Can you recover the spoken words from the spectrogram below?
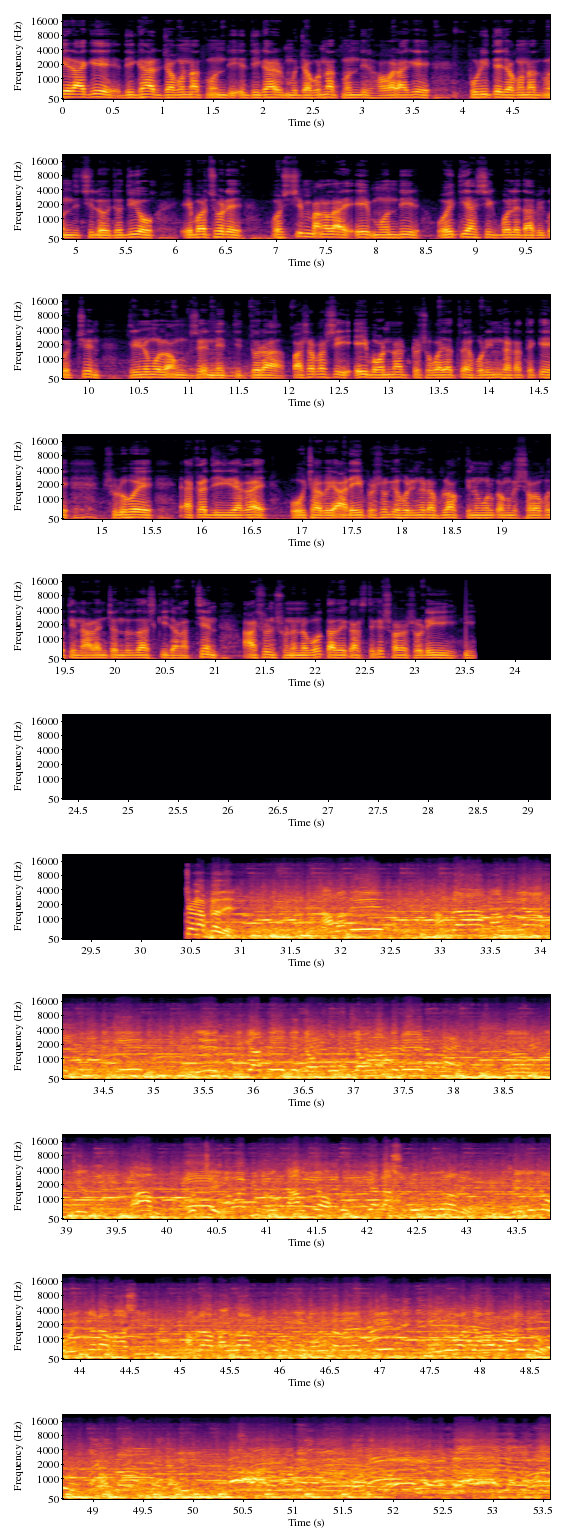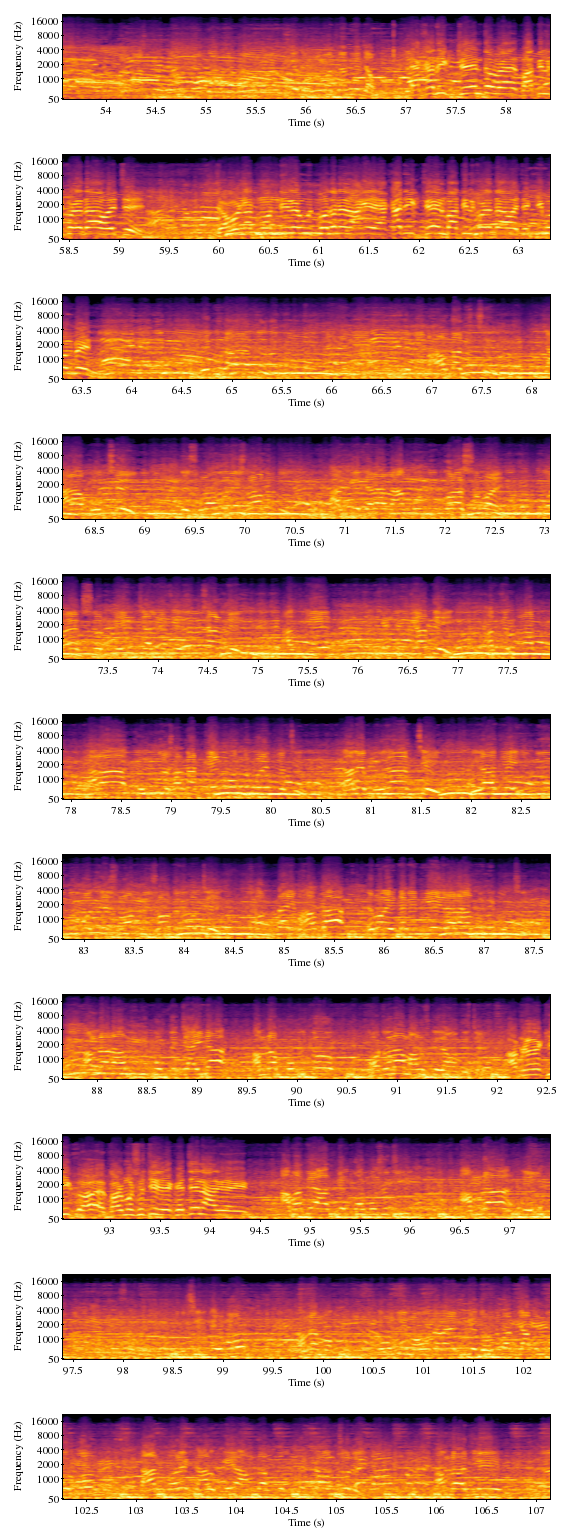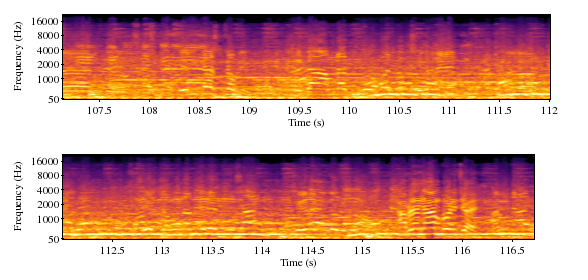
এর আগে দীঘার জগন্নাথ মন্দির, দীঘার জগন্নাথ মন্দির হওয়ার আগে পুরীতে জগন্নাথ মন্দির ছিল। যদিও এবছরে পশ্চিমবাংলায় এই মন্দির ঐতিহাসিক বলে দাবি করছেন তৃণমূল অংশের নেতৃত্বরা। পাশাপাশি এই বর্ণাঢ্য শোভাযাত্রায় হরিণঘাটা থেকে শুরু হয়ে একাধিক জায়গায় পৌঁছাবে। আর এই প্রসঙ্গে হরিণঘাটা ব্লক তৃণমূল কংগ্রেস সভাপতি নারায়ণ চন্দ্র দাস কী জানাচ্ছেন, আসুন শুনে নেব। তাদের কাছ থেকে সরাসরি। আপনাদের? আমাদের, আমরা মাননীয় মুখ্যমন্ত্রীকে যে দীঘাতে যে প্রভু জগন্নাথ দেবের ধাম হচ্ছে, এবং কালকে অক্ষয় তার শুভ উদ্বোধন হবে। সেই জন্য হরিঙ্গাটা মাসি আমরা বাংলার মুখ্যমন্ত্রী মমতা ব্যানার্জিকে ধন্যবাদ জানানোর জন্য আমরা এই একাধিক ট্রেন তো বাতিল করে দেওয়া হয়েছে। জগন্নাথ মন্দিরের উদ্বোধনের আগে একাধিক ট্রেন বাতিল করে দেওয়া হয়েছে। কি বলবেন? ভাওতা যারা বলছে যে সোনামণি সোনামণি, আজকে যারা রাম মন্দির করার সময় কয়েকশো ট্রেন চালিয়েছে স্পেশাল ট্রেন আজকে দীঘাতে আজকে তারা তারা কেন্দ্রীয় সরকার ট্রেন বন্ধ করে দিয়েছে। তাহলে বোঝা যাচ্ছে এরা যে হিন্দু হিন্দু বলছে সোনামণি সোনামণি বলছে সবটাই ভাওতা করতে চাই না আমরা প্রকৃত ঘটনা মানুষকে জানাতে চাই। আপনারা কি কর্মসূচি রেখেছেন আর আমাদের আজকের কর্মসূচি আমরা এই মিছিল করব আমরা মুখ্য- মুখ্যমন্ত্রী মমতা ব্যানার্জিকে ধন্যবাদ জ্ঞাপন করব। তারপরে কালকে আমরা প্রত্যেকটা অঞ্চলে আমরা যে টেলিকাস্ট হবে সেটা আমরা করব এবং সেখানে আহ, সেই জগন্নাথের সেখানে আপনার নাম পরিচয়? আমি নাম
